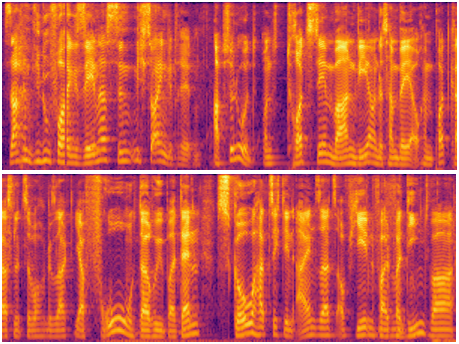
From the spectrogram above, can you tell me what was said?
Sachen, die du vorher gesehen hast, sind nicht so eingetreten. Absolut. Und trotzdem waren wir, und das haben wir ja auch im Podcast letzte Woche gesagt, ja froh darüber, denn Sko hat sich den Einsatz auf jeden Fall verdient, war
